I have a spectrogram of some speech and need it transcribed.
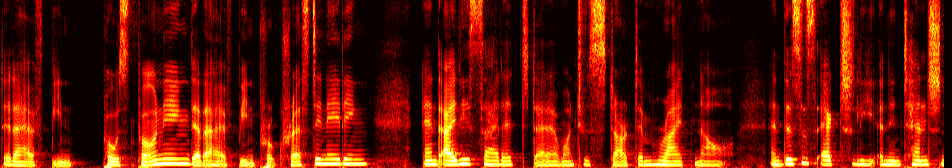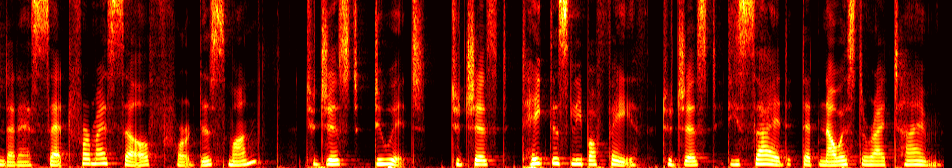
that I have been postponing, that I have been procrastinating. And I decided that I want to start them right now. And this is actually an intention that I set for myself for this month to just do it, to just take this leap of faith, to just decide that now is the right time.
